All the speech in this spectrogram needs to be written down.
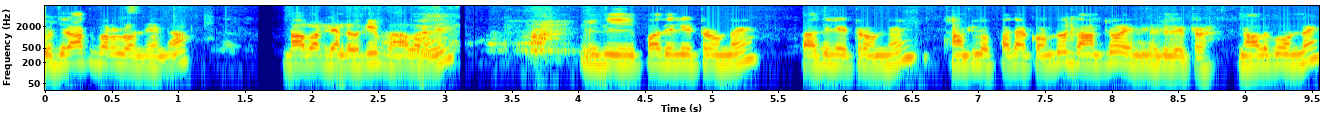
గుజరాత్ బర్రెలు ఉన్నాయి బాబర్ జనరల్కి బాబర్ది. ఇది పది లీటర్ ఉన్నాయి. పది లీటర్ ఉన్నాయి. దాంట్లో పదకొండు దాంట్లో ఎనిమిది లీటర్. నాలుగు ఉన్నాయి.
